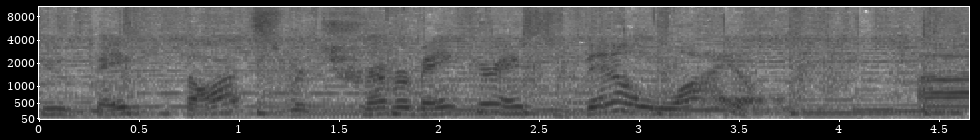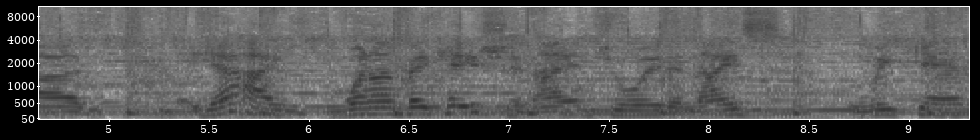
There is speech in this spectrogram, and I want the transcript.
to Bake Thoughts with Trevor Baker. It's been a while. Uh, yeah, I went on vacation. I enjoyed a nice weekend.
